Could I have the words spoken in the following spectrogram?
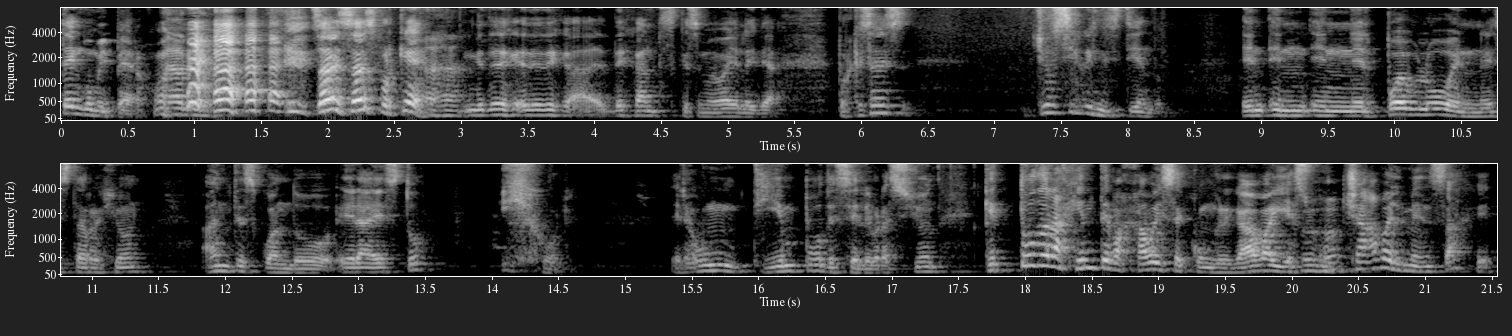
tengo mi pero. Ok. ¿Sabes, ¿Sabes por qué? Ajá. Deja, deja- deja antes que se me vaya la idea. Porque, ¿sabes? Yo sigo insistiendo. En, en, en el pueblo, en esta región, antes cuando era esto, híjole, era un tiempo de celebración, que toda la gente bajaba y se congregaba y escuchaba el mensaje.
